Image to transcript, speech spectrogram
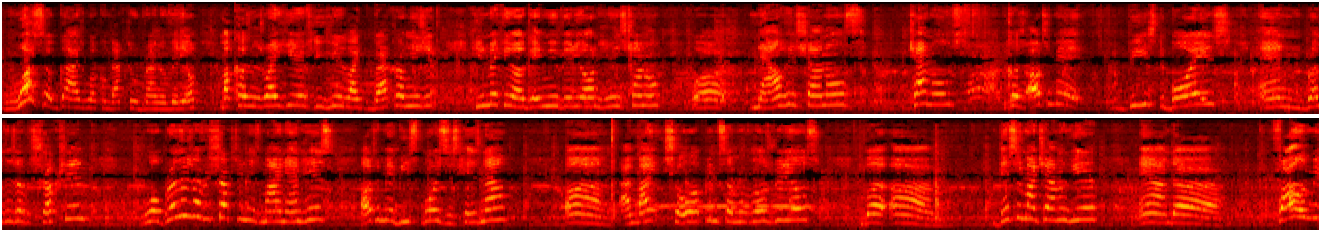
What's up guys, welcome back to a brand new video. My cousin's right here, if you hear like background music, he's making a gaming video on his channel. Well, now his channels, channels, because Ultimate Beast Boys and Brothers of Destruction, well Brothers of Destruction is mine and his, Ultimate Beast Boys is his now. Um, I might show up in some of those videos, but um, this is my channel here, and uh, follow me,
